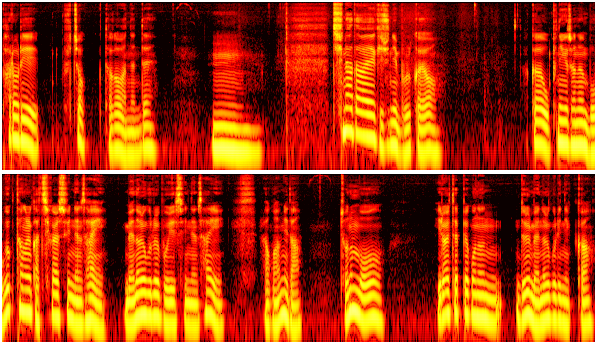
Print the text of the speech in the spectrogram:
8월이 훌쩍 다가왔는데, 음, 친하다의 기준이 뭘까요? 아까 오프닝에서는 목욕탕을 같이 갈 수 있는 사이, 맨 얼굴을 보일 수 있는 사이라고 합니다. 저는 뭐, 일할 때 빼고는 늘 맨 얼굴이니까,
